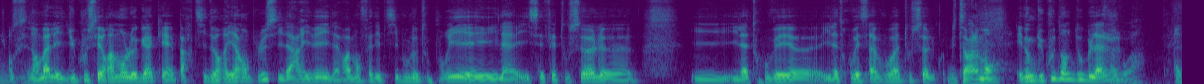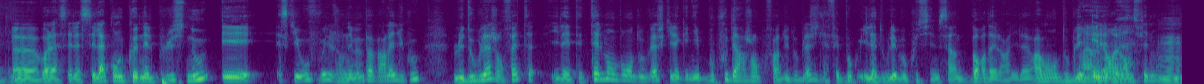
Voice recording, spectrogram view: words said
je pense que c'est normal. Et du coup, c'est vraiment le gars qui est parti de rien. En plus, il est arrivé, il a vraiment fait des petits boulots tout pourris et il, a, il s'est fait tout seul. euh, il, il a trouvé, euh, il a trouvé sa voie tout seul. quoi. Littéralement. Et donc, du coup, dans le doublage. Euh, voilà, c'est là qu'on le connaît le plus, nous. Et ce qui est ouf, oui, j'en ai même pas parlé du coup. Le doublage, en fait, il a été tellement bon en doublage qu'il a gagné beaucoup d'argent pour faire du doublage. Il a fait beaucoup, il a doublé beaucoup de films. C'est un bordel. hein. Il a vraiment doublé Ah ouais, énormément bah. de films. Hmm.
